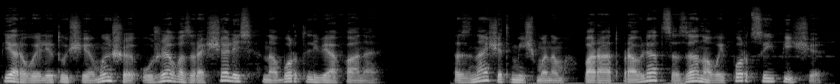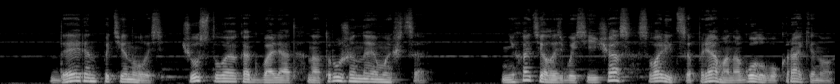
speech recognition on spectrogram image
Первые летучие мыши уже возвращались на борт Левиафана. Значит, Мичманам пора отправляться за новой порцией пищи. Дерин потянулась, чувствуя, как болят натруженные мышцы. Не хотелось бы сейчас свалиться прямо на голову Кракену.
